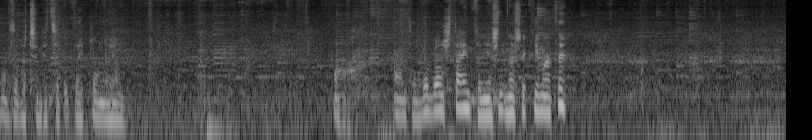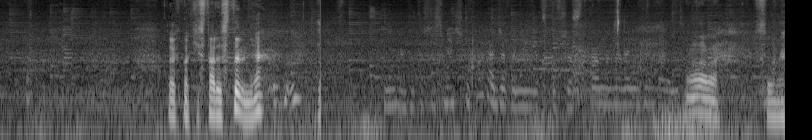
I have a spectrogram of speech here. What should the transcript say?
No, zobaczymy, co tutaj planują. Aha, Anton Rubinstein, to nie nasze klimaty. Jak taki stary styl, nie? Nie wiem, to się śmiać że po niemiecku wszystko, no ale nie chyba No ale w sumie,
